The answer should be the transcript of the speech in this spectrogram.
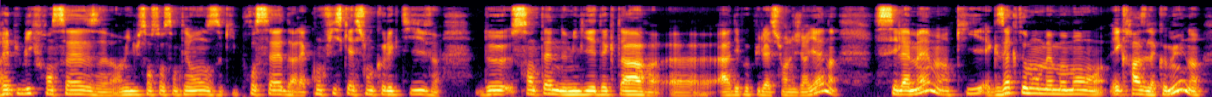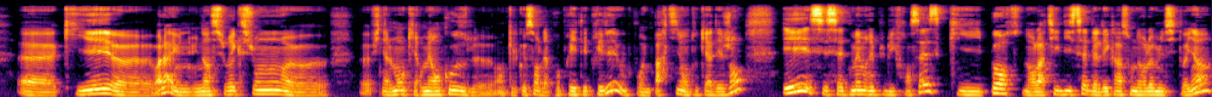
République française en 1871, qui procède à la confiscation collective de centaines de milliers d'hectares euh, à des populations algériennes, c'est la même qui, exactement au même moment, écrase la commune, euh, qui est euh, voilà une, une insurrection finalement qui remet en cause en quelque sorte la propriété privée, ou pour une partie en tout cas des gens, et c'est cette même République française qui porte dans l'article 17 de la Déclaration de l'homme et du citoyen,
